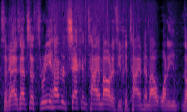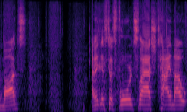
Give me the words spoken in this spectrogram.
So, guys, that's a 300 second timeout if you could time him out, one of you, the mods. I think it's just forward slash timeout,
